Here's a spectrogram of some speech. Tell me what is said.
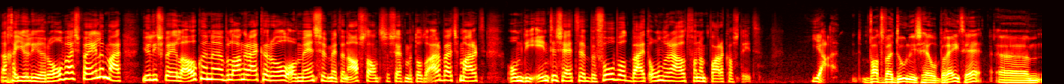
Daar gaan jullie een rol bij spelen. Maar jullie spelen ook een belangrijke rol om mensen met een afstand zeg maar, tot de arbeidsmarkt, om die in te zetten. Bijvoorbeeld bij het onderhoud van een park als dit. Ja, wat wij doen is heel breed. Hè? Uh,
